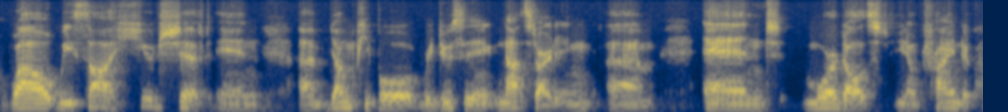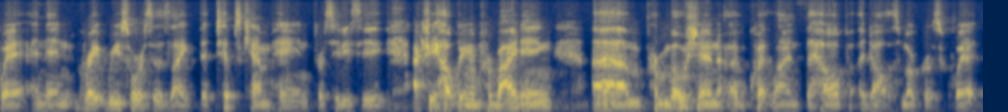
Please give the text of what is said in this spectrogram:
while we saw a huge shift in um, young people reducing, not starting, um, and more adults, you know, trying to quit, and then great resources like the Tips campaign for CDC actually helping and providing um, promotion of quit lines to help adult smokers quit.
